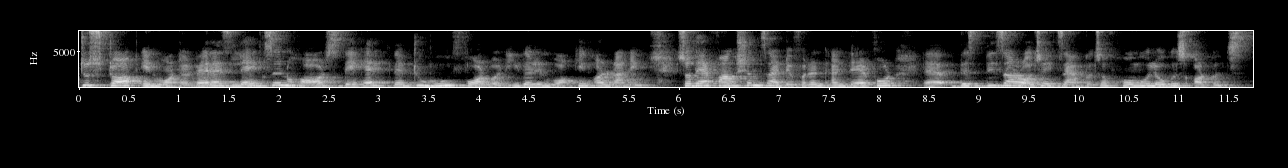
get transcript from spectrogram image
to stop in water. Whereas legs in horse, they help them to move forward either in walking or running. So their functions are different and therefore uh, this, these are also examples of homologous organs.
